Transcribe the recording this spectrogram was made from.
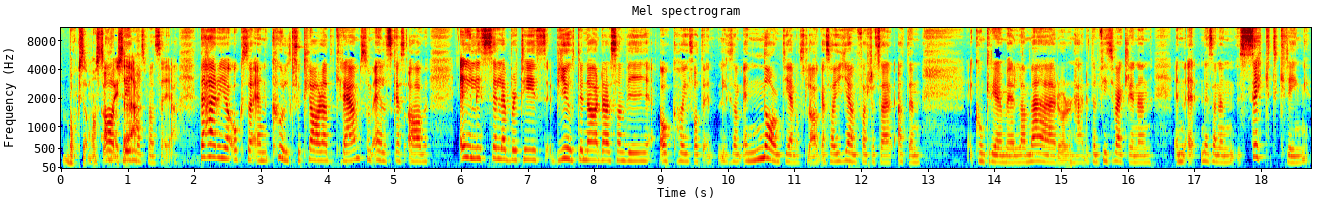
boxen, måste man Ja, ju säga. det måste man säga. Det här är ju också en kultförklarad kräm som älskas av A-list celebrities, beautynördar som vi och har ju fått ett liksom, enormt genomslag. Alltså har ju jämförts så här att den konkurrerar med La Mer och den här. Utan det finns ju verkligen en, en, nästan en sekt kring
